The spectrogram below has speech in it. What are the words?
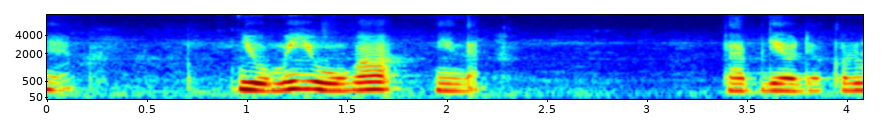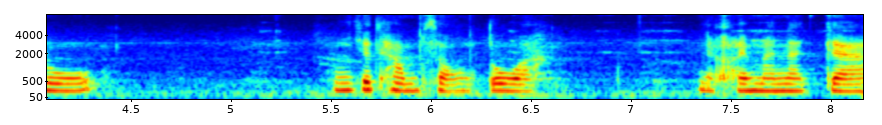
เนี่ย อยู่ไม่อยู่ก็นี่แหละแป๊บเดียวเดี๋ยวก็รู้ นี่จะทำสองตัว เดี๋ยวค่อยมานะจ๊ะ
